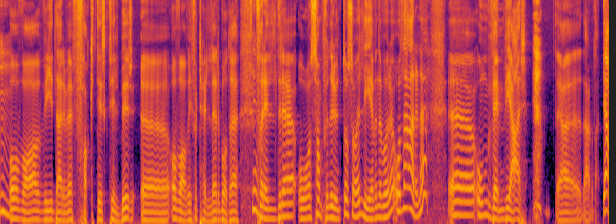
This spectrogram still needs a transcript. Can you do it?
Mm. og hva vi derved faktisk tilbyr, Uh, og hva vi forteller både Ja. foreldre og samfunnet rundt oss, og elevene våre, og lærerne, uh, om hvem vi er. Det er, det er noe der. Ja.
